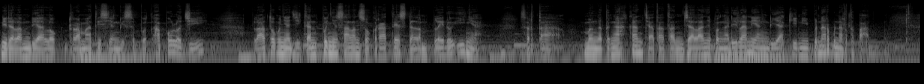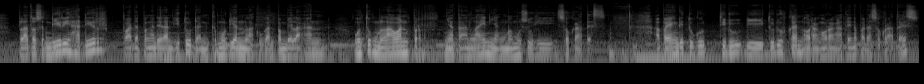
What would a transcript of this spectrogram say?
Di dalam dialog dramatis yang disebut apologi, Plato menyajikan penyesalan Sokrates dalam pledoinya serta mengetengahkan catatan jalannya pengadilan yang diyakini benar-benar tepat. Plato sendiri hadir pada pengadilan itu dan kemudian melakukan pembelaan untuk melawan pernyataan lain yang memusuhi Sokrates. Apa yang dituduh, dituduhkan orang-orang Athena pada Sokrates?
